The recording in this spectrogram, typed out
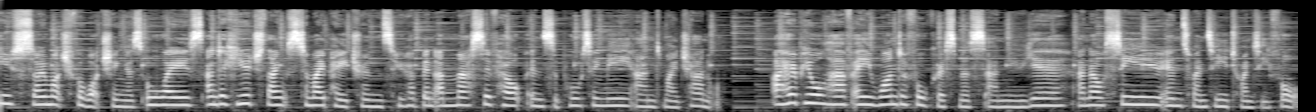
You so much for watching as always, and a huge thanks to my patrons who have been a massive help in supporting me and my channel. I hope you all have a wonderful Christmas and New Year, and I'll see you in 2024.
